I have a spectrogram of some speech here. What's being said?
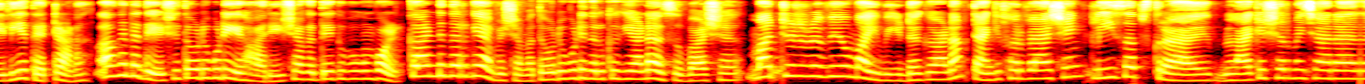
വലിയ തെറ്റാണ്. അങ്ങനെ ദേഷ്യത്തോടു കൂടി ഹരീഷ് അകത്തേക്ക് പോകുമ്പോൾ കണ്ടു നിറങ്ങിയ വിഷമത്തോടു കൂടി നിൽക്കുകയാണ് സുഭാഷ്. മറ്റൊരു റിവ്യൂമായി വീണ്ടും കാണാം. Thank for watching please subscribe like share my channel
